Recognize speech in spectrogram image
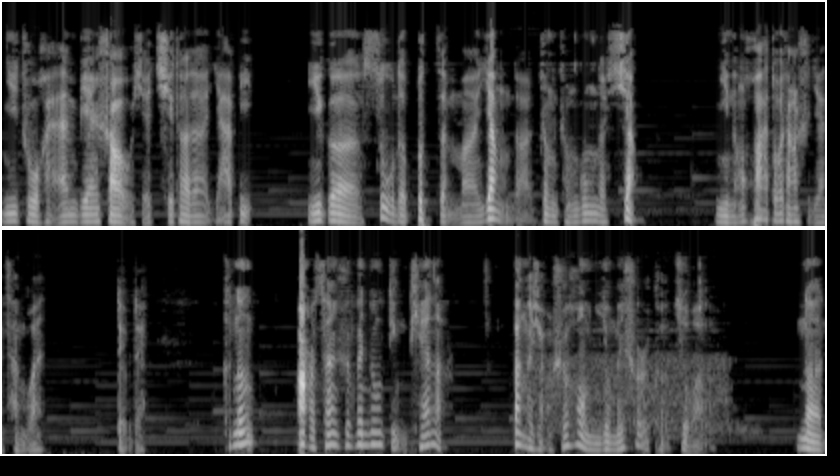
一处海岸边稍有些奇特的崖壁，一个塑的不怎么样的郑成功的像，你能花多长时间参观？对不对？可能二三十分钟顶天了，半个小时后你就没事可做了。那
